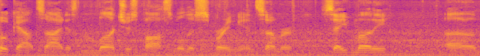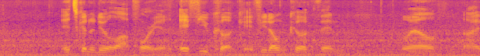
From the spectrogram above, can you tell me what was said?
cook outside as much as possible this spring and summer. Save money. Um, it's going to do a lot for you if you cook. If you don't cook, then well, I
